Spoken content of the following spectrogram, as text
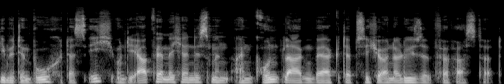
die mit dem Buch Das Ich und die Abwehrmechanismen ein Grundlagenwerk der Psychoanalyse verfasst hat.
